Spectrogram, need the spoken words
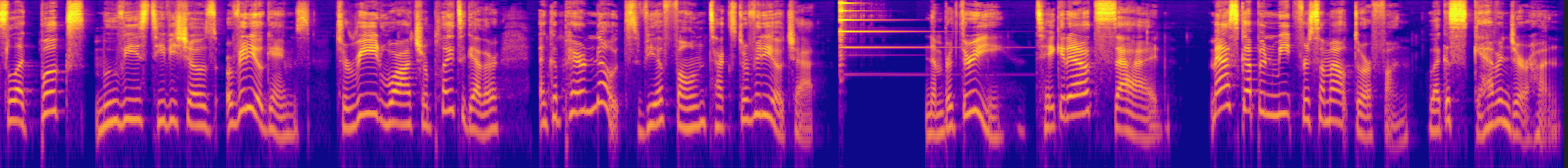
Select books, movies, TV shows, or video games to read, watch, or play together and compare notes via phone, text, or video chat. Number three, take it outside. Mask up and meet for some outdoor fun, like a scavenger hunt.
